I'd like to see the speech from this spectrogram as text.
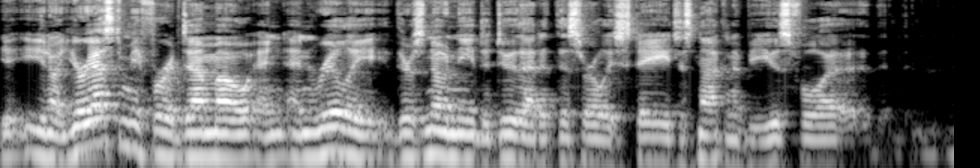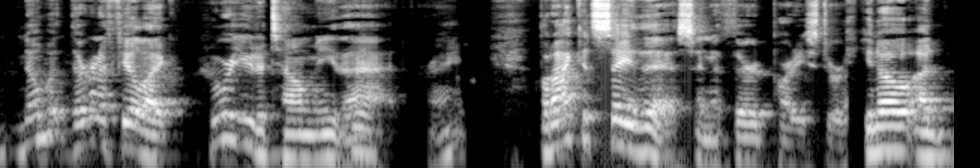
you, you know you're asking me for a demo and and really there's no need to do that at this early stage it's not going to be useful uh, no they're going to feel like who are you to tell me that yeah. right but I could say this in a third party story. You know, uh,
